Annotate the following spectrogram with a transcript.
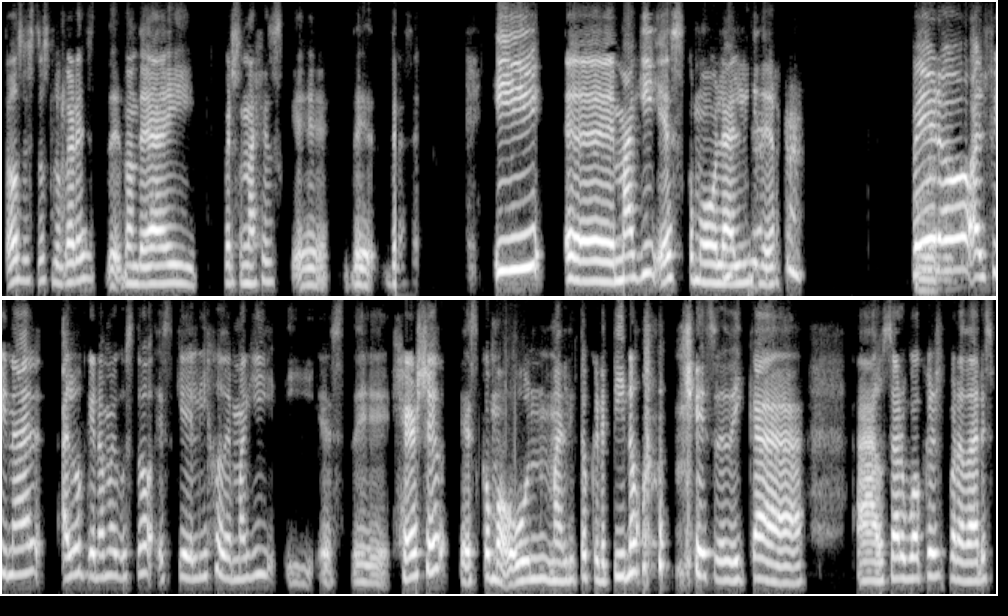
todos estos lugares de- donde hay personajes eh, de, de la serie. Y eh, Maggie es como la líder. Pero al final, algo que no me gustó es que el hijo de Maggie y este Herschel es como un maldito cretino que se dedica a, a usar walkers para dar es-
